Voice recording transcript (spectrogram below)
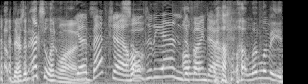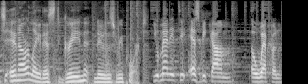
uh, there's an excellent one. You betcha. So- Hold to the end to li- find out. a little of each in our latest Green News Report. humanity has become a weapon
